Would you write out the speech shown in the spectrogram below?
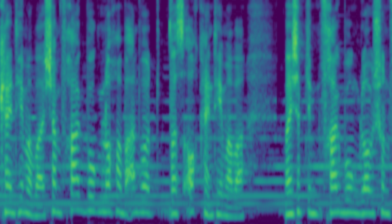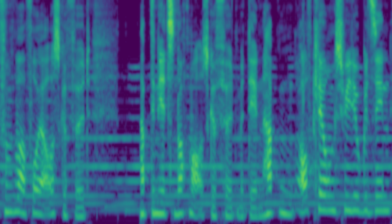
kein Thema war. Ich habe einen Fragebogen nochmal beantwortet, was auch kein Thema war. Weil ich habe den Fragebogen, glaube ich, schon fünfmal vorher ausgefüllt. Hab den jetzt nochmal ausgefüllt mit denen. Hab ein Aufklärungsvideo gesehen.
